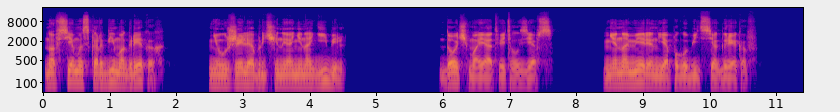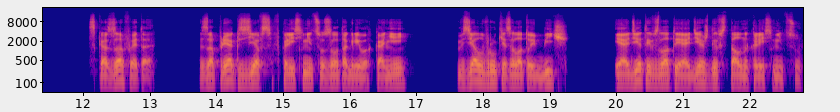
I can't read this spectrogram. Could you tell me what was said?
но все мы скорбим о греках. Неужели обречены они на гибель?» «Дочь моя», — ответил Зевс, не намерен я погубить всех греков». Сказав это, запряг Зевс в колесницу золотогривых коней, взял в руки золотой бич и, одетый в золотые одежды, встал на колесницу.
